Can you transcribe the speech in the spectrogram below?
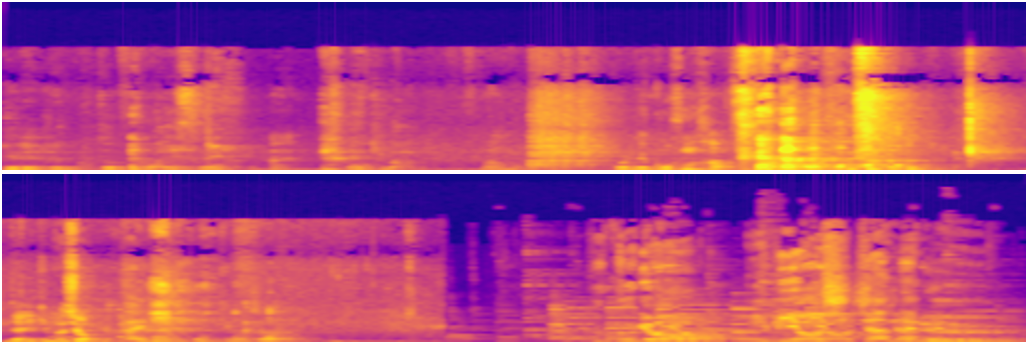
揺れると怖いですね。はい。飛行機は。まあもうこれで5分半。じゃあ行きましょう。はいじゃあ行きましょう。副業リビオシチャンネル。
